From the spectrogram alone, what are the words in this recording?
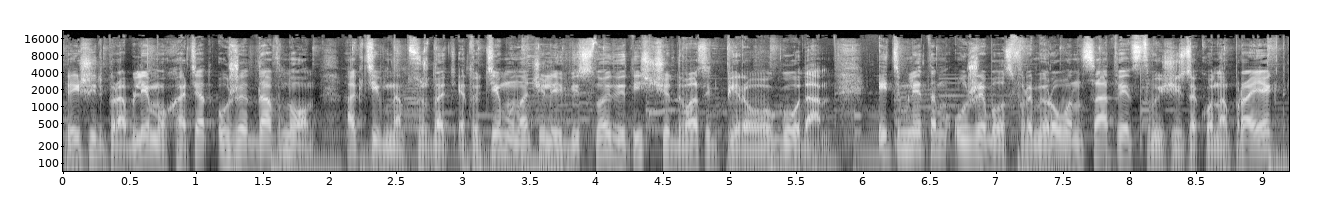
Решить проблему хотят уже давно. Активно обсуждать эту тему начали весной 2021 года. Этим летом уже был сформирован соответствующий законопроект,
